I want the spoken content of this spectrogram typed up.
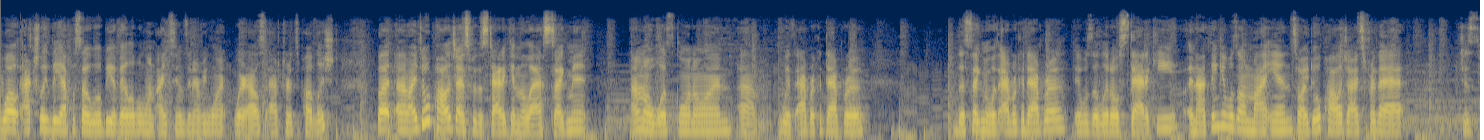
well, actually, the episode will be available on iTunes and everywhere else after it's published. But um, I do apologize for the static in the last segment. I don't know what's going on um, with Abracadabra the segment with Abracadabra, it was a little staticky, and I think it was on my end, so I do apologize for that. Just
